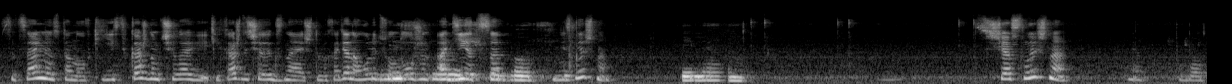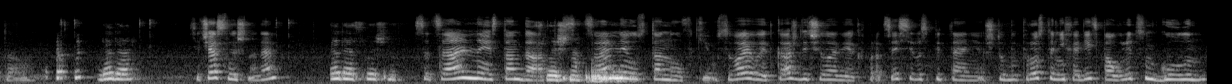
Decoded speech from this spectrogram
социальные установки есть в каждом человеке. Каждый человек знает, что выходя на улицу, он должен одеться. Не слышно? Сейчас слышно? Я поболтала. Да-да. Сейчас слышно, да? Да-да, слышно. Социальные стандарты, слышно. социальные установки усваивает каждый человек в процессе воспитания, чтобы просто не ходить по улицам голым,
